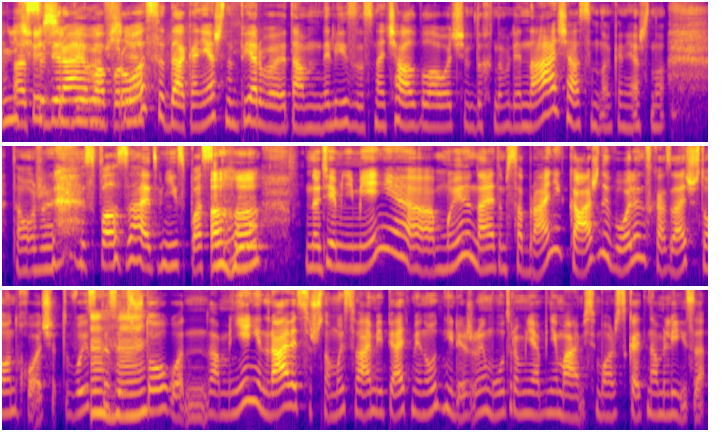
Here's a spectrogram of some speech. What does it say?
а, Ничего собираем вопросы. Да, конечно, первая там Лиза сначала была очень вдохновлена, сейчас она, конечно, там уже сползает вниз по стулу. Uh-huh. Но тем не менее, мы на этом собрании каждый волен сказать, что он хочет, высказать uh-huh. что угодно. Там, мне не нравится, что мы с вами пять минут не лежим утром, не обнимаемся, может сказать нам Лиза.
